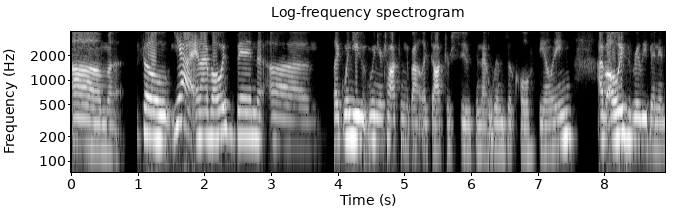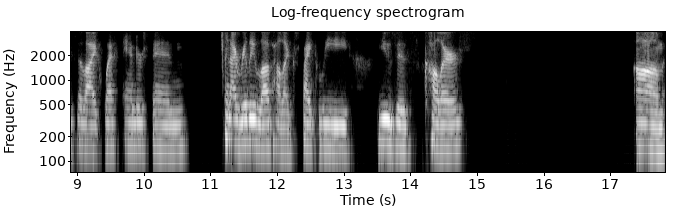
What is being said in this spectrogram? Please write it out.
Um, so yeah, and I've always been um like when you when you're talking about like Dr. Seuss and that whimsical feeling, I've always really been into like Wes Anderson, and I really love how like Spike Lee uses colors. Um,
